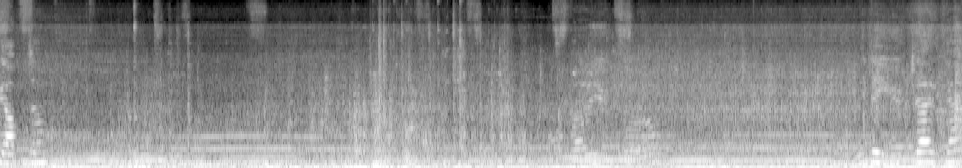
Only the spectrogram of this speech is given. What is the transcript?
Yaptım. Onları yüklüyorum. Bir de yüklerken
